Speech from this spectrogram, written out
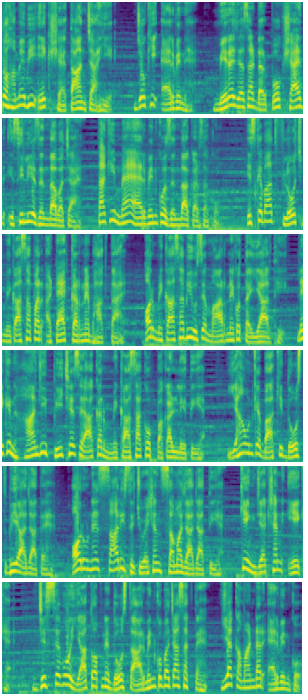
तो हमें भी एक शैतान चाहिए जो कि एरविन है। मेरे जैसा डरपोक शायद इसीलिए ज़िंदा बचा है ताकि मैं एरविन को ज़िंदा कर सकूँ। इसके बाद फ्लोच मिकासा पर अटैक करने भागता है और मिकासा भी उसे मारने को तैयार थी लेकिन हांजी पीछे से आकर मिकासा को पकड़ लेती है। यहाँ उनके बाकी दोस्त भी आ जाते हैं। और उन्हें सारी सिचुएशन समझ आ जाती है कि इंजेक्शन एक है, जिससे वो या तो अपने दोस्त आर्मिन को बचा सकते हैं या कमांडर एरविन को।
